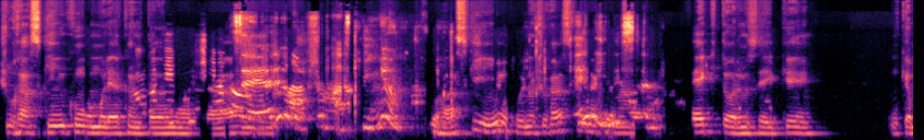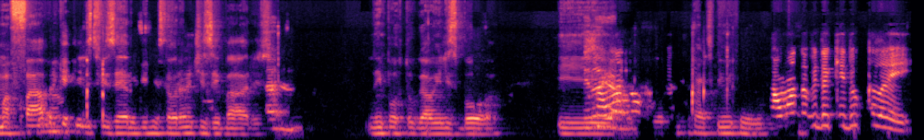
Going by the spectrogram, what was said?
churrasquinho com a mulher cantando. Sério? Churrasquinho? Churrasquinho, fui no churrasquinho. É isso? Hector, não sei o quê. um que é uma fábrica que eles fizeram de restaurantes e bares Aham. em Portugal, em Lisboa. E e tudo. Só uma dúvida aqui do Clay.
